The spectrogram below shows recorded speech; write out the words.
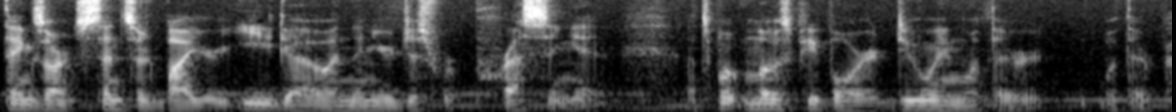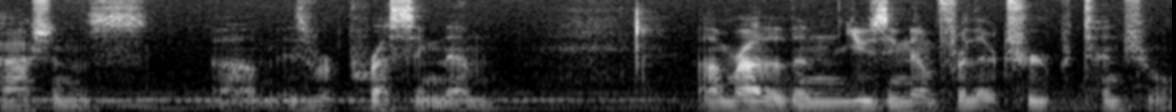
things aren't censored by your ego, and then you're just repressing it. That's what most people are doing with their with their passions, um, is repressing them um, rather than using them for their true potential.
